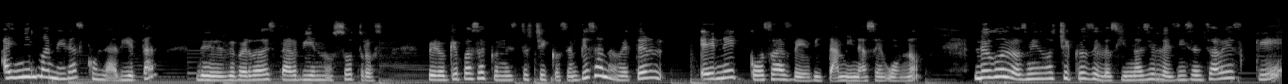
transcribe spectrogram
hay mil maneras con la dieta de de verdad estar bien nosotros. Pero ¿qué pasa con estos chicos? Empiezan a meter N cosas de vitaminas según, ¿no? Luego los mismos chicos de los gimnasios les dicen, ¿sabes qué?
